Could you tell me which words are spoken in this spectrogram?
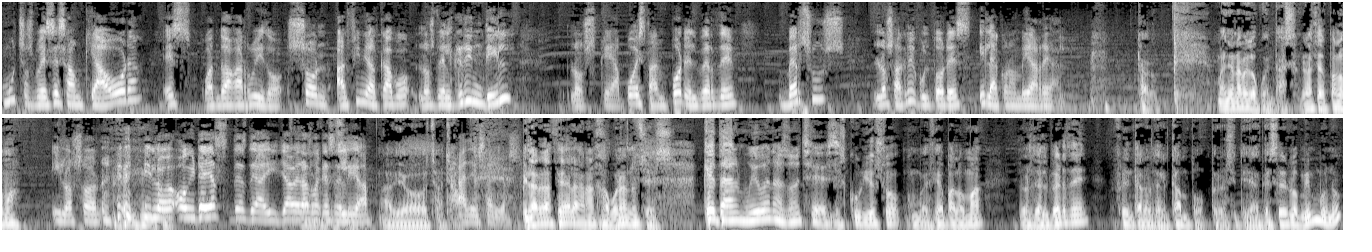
muchos meses, aunque ahora es cuando haga ruido. Son, al fin y al cabo, los del Green Deal, los que apuestan por el verde, versus los agricultores y la economía real. Claro. Mañana me lo cuentas. Gracias, Paloma. Y lo son. y lo oiréis desde ahí. Ya verás la que es el día. Adiós, chao, chao. Adiós, adiós. Pilar García de la Granja, buenas noches. ¿Qué tal? Muy buenas noches. Es curioso, como decía Paloma, los del verde frente a los del campo, pero si tenía que ser lo mismo, ¿no?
